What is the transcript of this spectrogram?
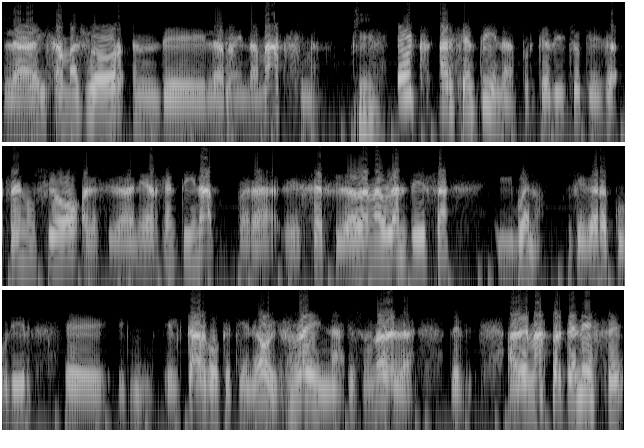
la hija mayor de la reina máxima. Ex Argentina, porque ha dicho que ella renunció a la ciudadanía argentina para eh, ser ciudadana holandesa y bueno, llegar a cubrir eh, el cargo que tiene hoy. Reina es una de las... además pertenece,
